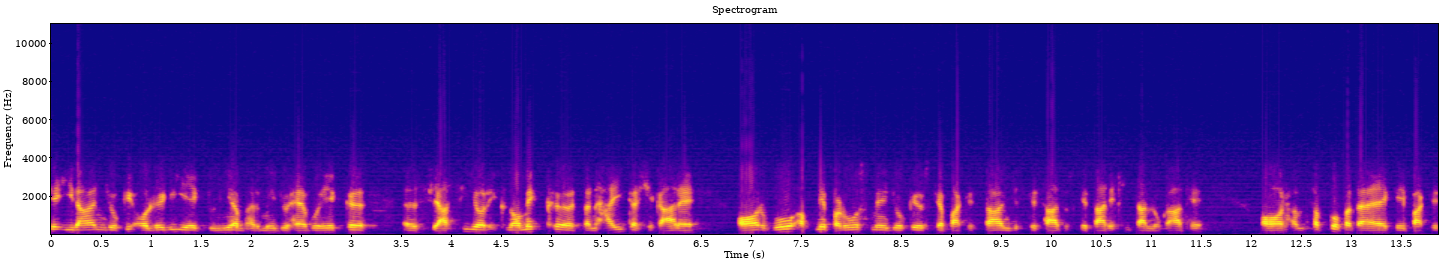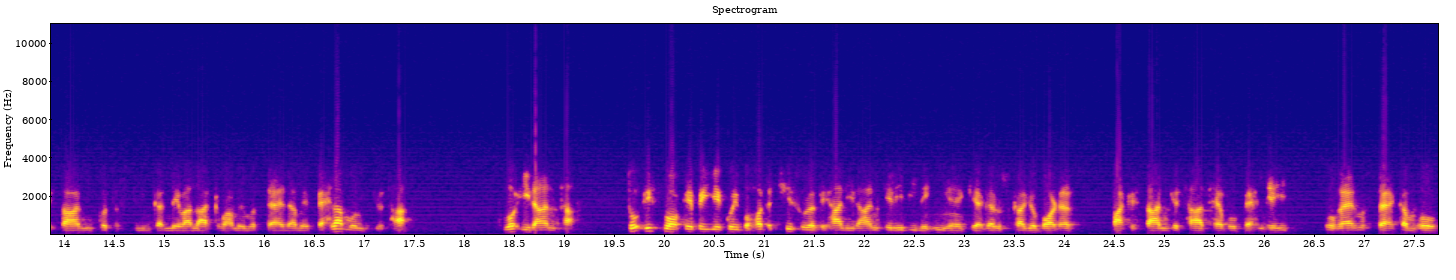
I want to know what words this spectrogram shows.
कि ईरान जो कि ऑलरेडी एक दुनिया भर में जो है, वो एक सियासी और इकोनॉमिक तनहाई का शिकार है और वो अपने पड़ोस में जो कि उसके पाकिस्तान, जिसके साथ उसके तारीखी ताल्लुकात हैं और हम सबको पता है कि पाकिस्तान को तस्लीम करने वाला अकवा मुतहदा में पहला मुल्क जो था वो ईरान था। तो इस मौके पे ये कोई बहुत अच्छी सूरत हाल ईरान के लिए भी नहीं है कि अगर उसका जो बॉर्डर पाकिस्तान के साथ है वो पहले ही वो गैर मुस्तकम हो।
